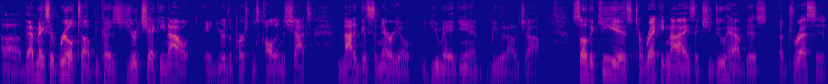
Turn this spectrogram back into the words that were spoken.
uh, that makes it real tough because you're checking out and you're the person that's calling the shots. Not a good scenario. You may again be without a job. So the key is to recognize that you do have this, address it,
